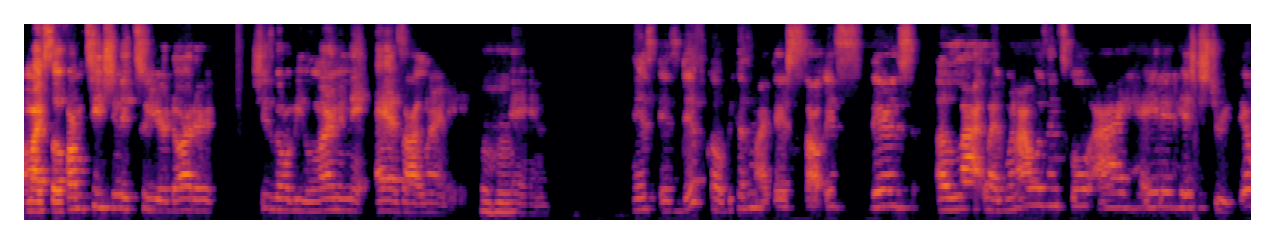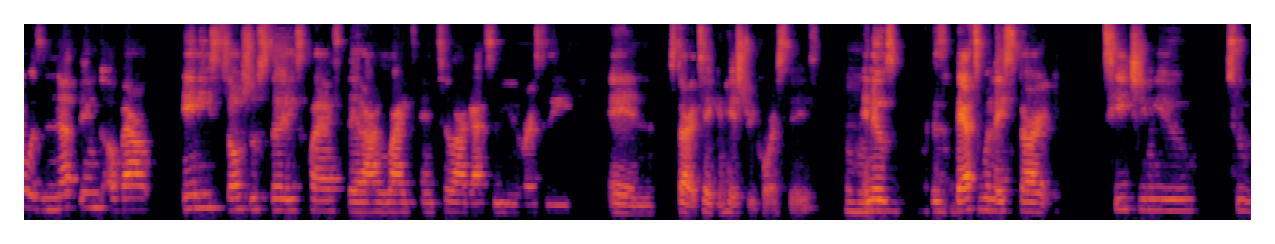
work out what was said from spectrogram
I'm like, so if I'm teaching it to your daughter, she's gonna be learning it as I learn it. Mm-hmm. And it's it's difficult because I'm like, there's so it's there's a lot. Like when I was in school, I hated history. There was nothing about any social studies class that I liked until I got to university and started taking history courses. Mm-hmm. And it was that's when they start teaching you to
